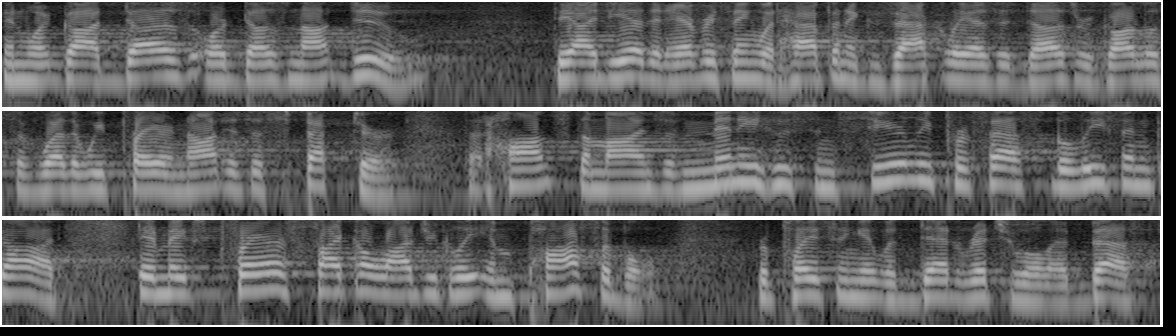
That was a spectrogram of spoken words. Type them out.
in what God does or does not do. The idea that everything would happen exactly as it does, regardless of whether we pray or not, is a specter that haunts the minds of many who sincerely profess belief in God. It makes prayer psychologically impossible replacing it with dead ritual at best.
